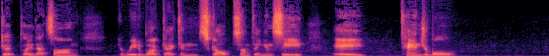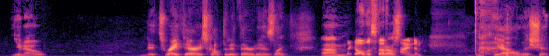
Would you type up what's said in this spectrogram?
Good, play that song. I can read a book. I can sculpt something and see a tangible. You know, it's right there. I sculpted it. There it is. Like, um, like all the stuff behind him. yeah, all this shit.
